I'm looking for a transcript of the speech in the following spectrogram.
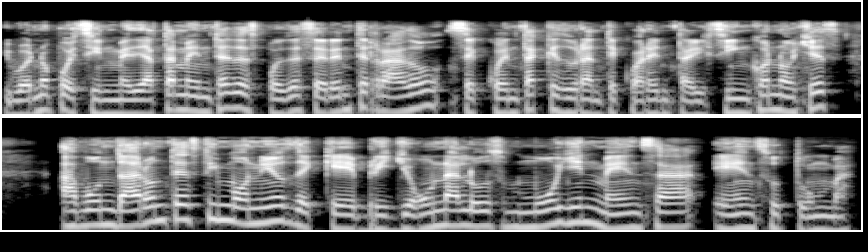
Y bueno, pues inmediatamente después de ser enterrado, se cuenta que durante 45 noches abundaron testimonios de que brilló una luz muy inmensa en su tumba.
